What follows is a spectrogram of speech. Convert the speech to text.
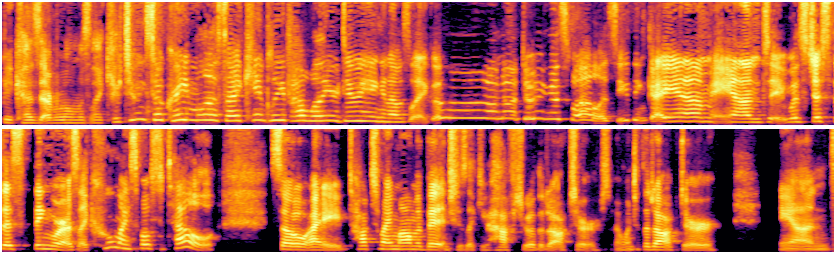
because everyone was like, "You're doing so great, Melissa. I can't believe how well you're doing." And I was like, "Oh, not doing as well as you think I am." And it was just this thing where I was like, "Who am I supposed to tell?" So I talked to my mom a bit, and she's like, "You have to go to the doctor." So I went to the doctor and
